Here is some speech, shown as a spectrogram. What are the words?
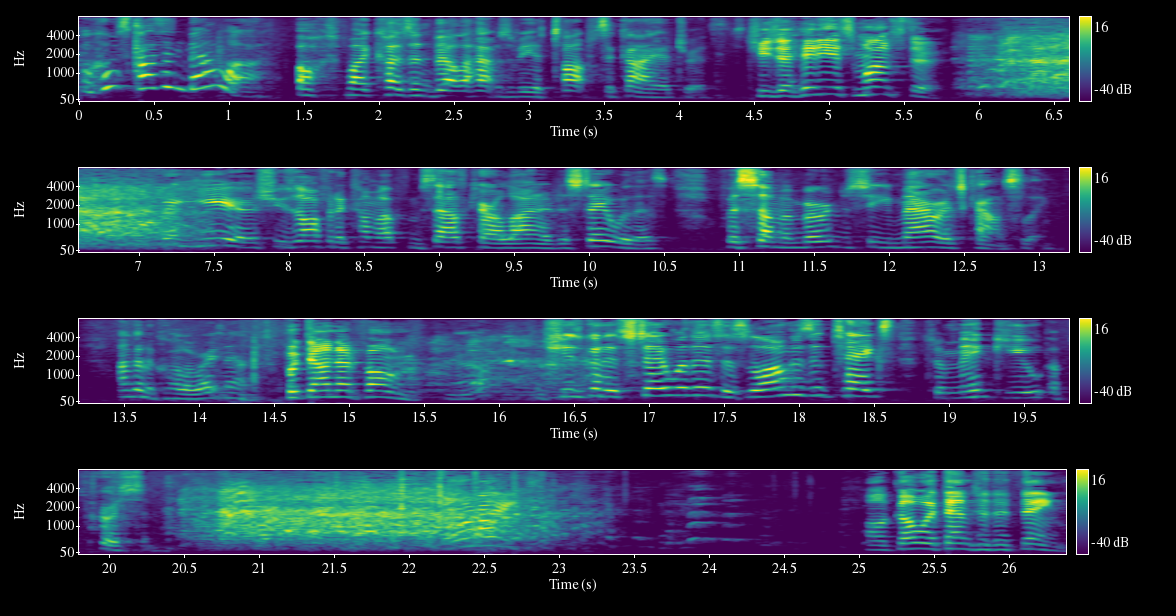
Who's Cousin Bella? Oh, my cousin Bella happens to be a top psychiatrist. She's a hideous monster. For years, she's offered to come up from South Carolina to stay with us for some emergency marriage counseling. I'm going to call her right now. Put down that phone. And She's going to stay with us as long as it takes to make you a person. All right. I'll go with them to the thing.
